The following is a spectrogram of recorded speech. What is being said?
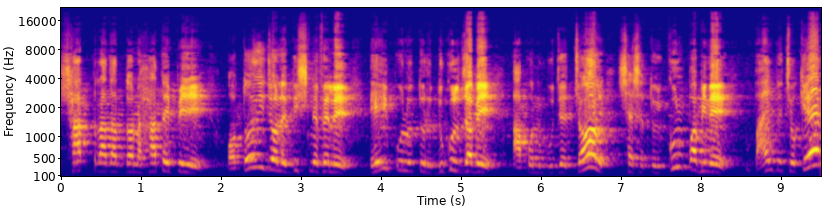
সাত রাজার দন হাতে পেয়ে অতই জলে দিশনে ফেলে এই পুলু তোর দুকুল যাবে। আপন বুঝে চল, শেষে তুই কুল পাবি নে। বাইবে চোখের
